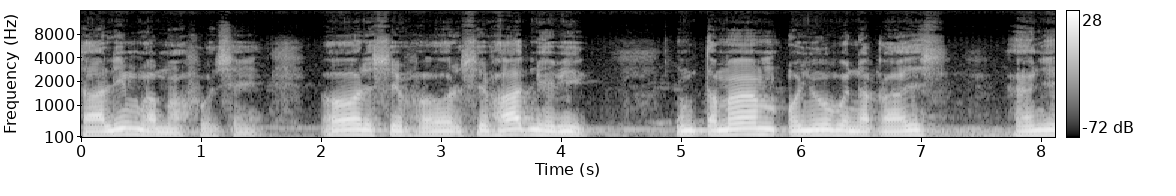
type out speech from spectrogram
سالم و محفوظ ہے اور صفات میں بھی ان تمام عیوب و نقائص ہاں جی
